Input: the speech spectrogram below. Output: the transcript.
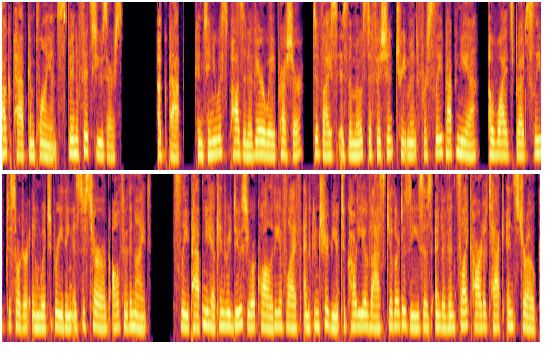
CPAP compliance benefits users. CPAP, continuous positive airway pressure, device is the most efficient treatment for sleep apnea, a widespread sleep disorder in which breathing is disturbed all through the night. Sleep apnea can reduce your quality of life and contribute to cardiovascular diseases and events like heart attack and stroke.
